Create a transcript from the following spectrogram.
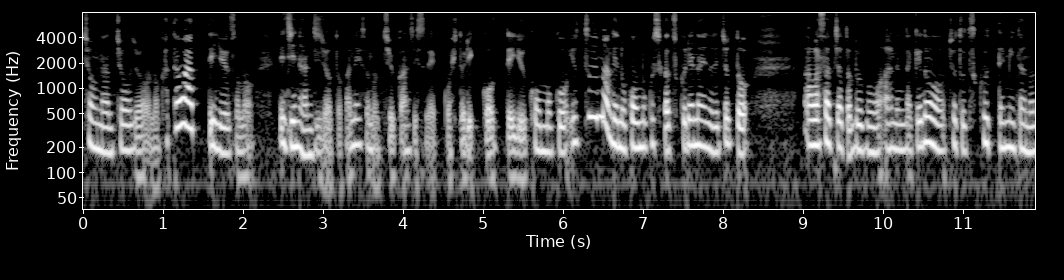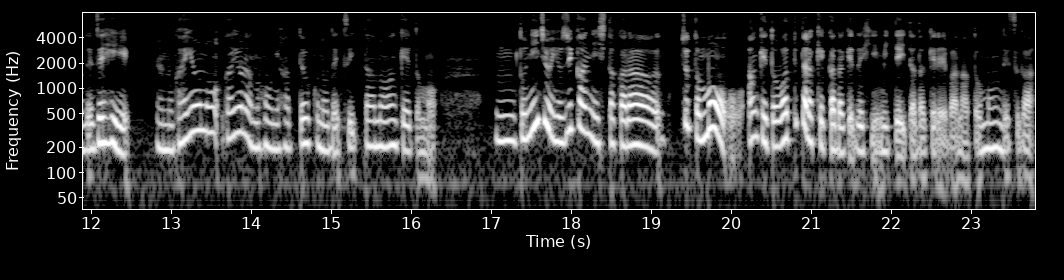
長男長女の方はっていうそので次男次女とかねその中間子末っ子一人っ子っていう項目を4つまでの項目しか作れないのでちょっと合わさっちゃった部分はあるんだけどちょっと作ってみたので是非あの概要の概要欄の方に貼っておくので Twitter のアンケートもうんと24時間にしたからちょっともうアンケート終わってたら結果だけぜひ見ていただければなと思うんですが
